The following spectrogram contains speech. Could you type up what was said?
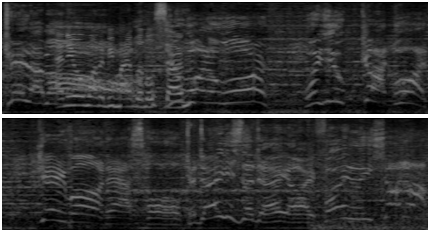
Kill him all! Anyone want to be my little son? You want a war? Well, you got one! Game on, asshole! Today's the day I finally Shut up!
